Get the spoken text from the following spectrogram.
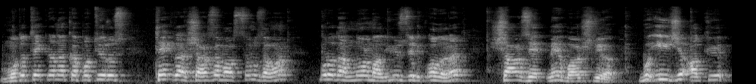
moda tekrarına kapatıyoruz. Tekrar şarja bastığımız zaman buradan normal yüzdelik olarak şarj etmeye başlıyor. Bu iyice akü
